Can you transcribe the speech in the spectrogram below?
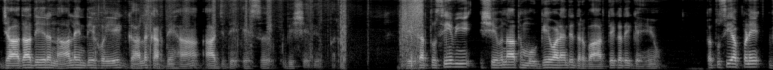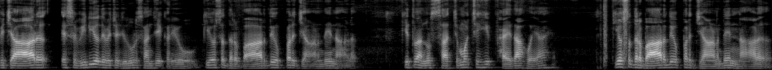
ਜ਼ਿਆਦਾ ਦੇਰ ਨਾ ਲੈਂਦੇ ਹੋਏ ਗੱਲ ਕਰਦੇ ਹਾਂ ਅੱਜ ਦੇ ਇਸ ਵਿਸ਼ੇ ਦੇ ਉੱਪਰ। ਜੇਕਰ ਤੁਸੀਂ ਵੀ ਸ਼ਿਵਨਾਥ ਮੋਗੇ ਵਾਲਿਆਂ ਦੇ ਦਰਬਾਰ ਤੇ ਕਦੇ ਗਏ ਹੋ, ਤਾਂ ਤੁਸੀਂ ਆਪਣੇ ਵਿਚਾਰ ਇਸ ਵੀਡੀਓ ਦੇ ਵਿੱਚ ਜ਼ਰੂਰ ਸਾਂਝੇ ਕਰਿਓ ਕਿ ਉਸ ਦਰਬਾਰ ਦੇ ਉੱਪਰ ਜਾਣ ਦੇ ਨਾਲ ਕਿ ਤੁਹਾਨੂੰ ਸੱਚਮੁੱਚ ਹੀ ਫਾਇਦਾ ਹੋਇਆ ਹੈ। ਕਿ ਉਸ ਦਰਬਾਰ ਦੇ ਉੱਪਰ ਜਾਣ ਦੇ ਨਾਲ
